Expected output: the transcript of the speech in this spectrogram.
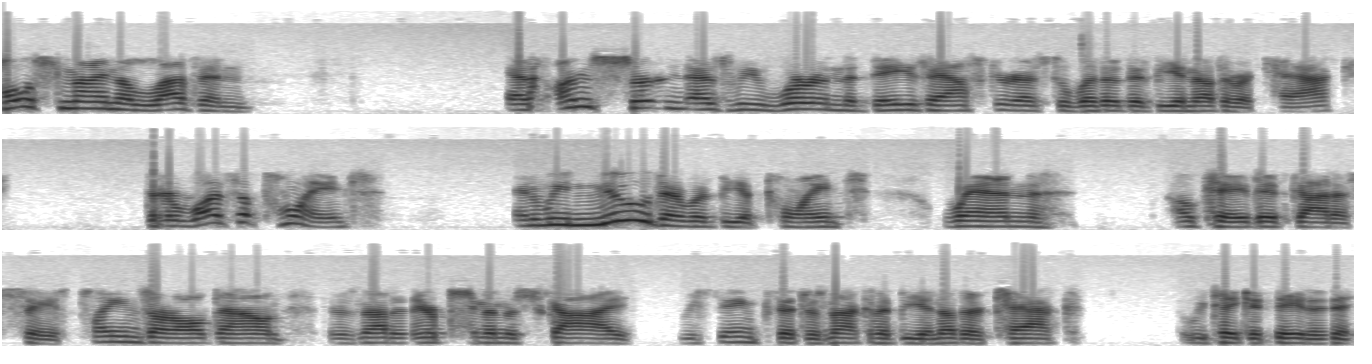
post 9/11, as uncertain as we were in the days after as to whether there'd be another attack, there was a point, and we knew there would be a point when, okay, they've got us safe. Planes are all down. There's not an airplane in the sky. We think that there's not going to be another attack. We take it day to day.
